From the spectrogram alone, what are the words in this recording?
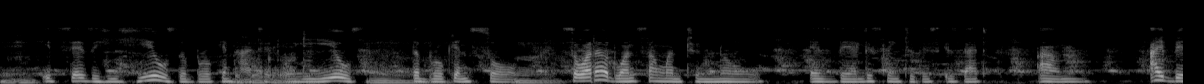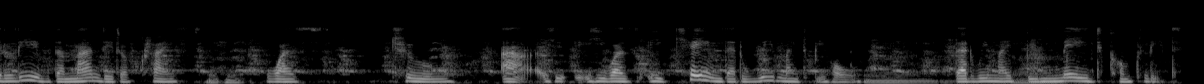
mhm, It says he heals the brokenhearted, or he heals mm, the broken soul. mm, So, what I would want someone to know as they are listening to this is that um, I believe the mandate of Christ mhm, was to uh, he, he was he came that we might be whole, mm, that we might be made complete.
